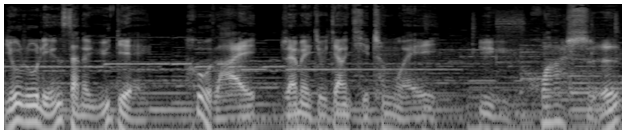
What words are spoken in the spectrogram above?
犹如零散的雨点。后来，人们就将其称为雨花石。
